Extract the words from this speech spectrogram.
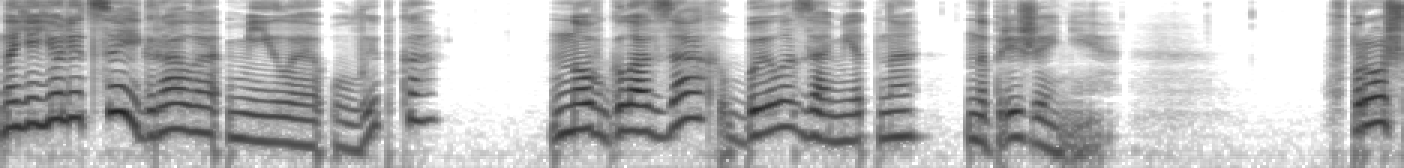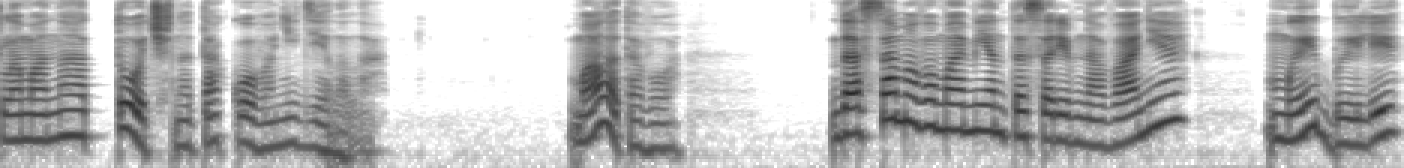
На ее лице играла милая улыбка, но в глазах было заметно напряжение. В прошлом она точно такого не делала. Мало того, до самого момента соревнования мы были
